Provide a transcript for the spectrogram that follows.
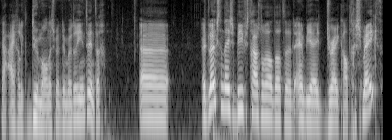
ja, eigenlijk de man is met nummer 23. het leukste aan deze beef is trouwens nog wel dat de NBA Drake had gesmeekt.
